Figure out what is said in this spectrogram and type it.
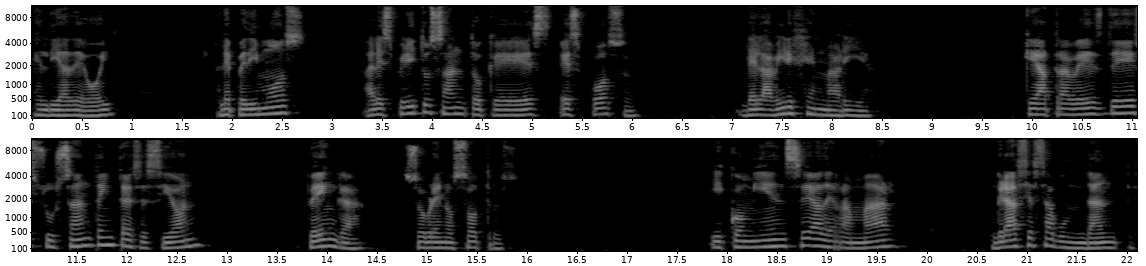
El día de hoy le pedimos al Espíritu Santo que es esposo de la Virgen María, que a través de su santa intercesión venga sobre nosotros y comience a derramar gracias abundantes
